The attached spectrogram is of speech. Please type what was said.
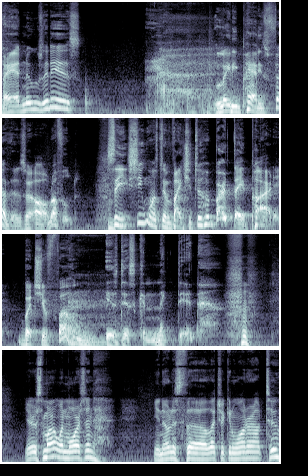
Bad news it is. Lady Patty's feathers are all ruffled. See, she wants to invite you to her birthday party, but your phone hmm. is disconnected. You're a smart one, Morrison. You notice the electric and water out too?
